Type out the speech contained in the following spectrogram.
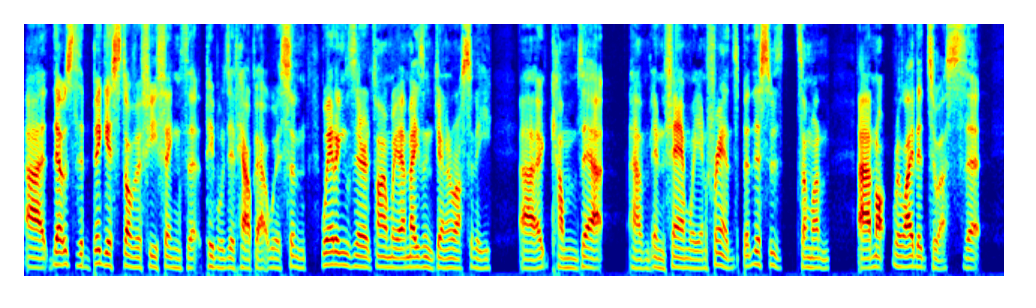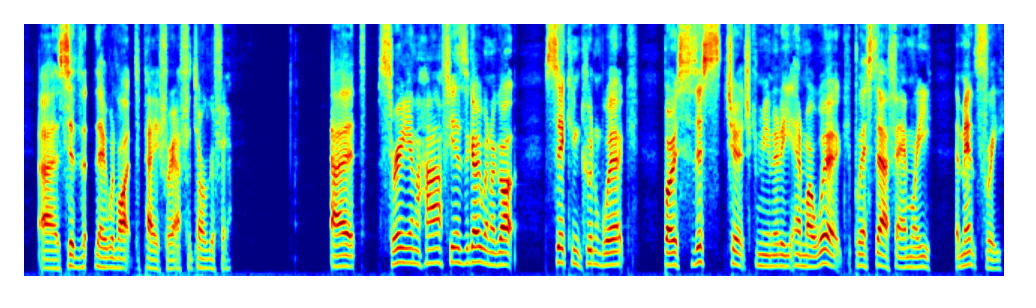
Uh, that was the biggest of a few things that people did help out with. And weddings are a time where amazing generosity uh, comes out um, in family and friends. But this was someone uh, not related to us that uh, said that they would like to pay for our photographer. three and a half years ago, when I got sick and couldn't work, both this church community and my work blessed our family immensely.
